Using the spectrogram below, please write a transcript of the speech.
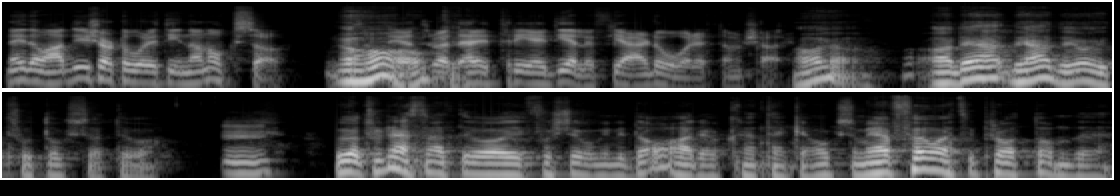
Nej, de hade ju kört året innan också. Jaha, jag tror okay. att det här är tredje eller fjärde året de kör. Ja, ja. ja det, det hade jag ju trott också att det var. Mm. Och jag tror nästan att det var första gången idag hade jag kunnat tänka mig också. Men jag har för mig att vi pratade om det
